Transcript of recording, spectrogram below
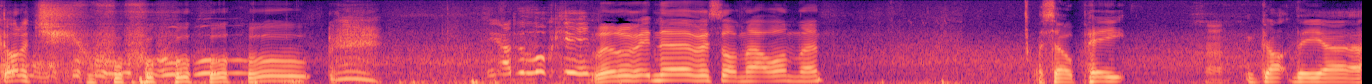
Got a ch- He had a look in. little bit nervous on that one then. So Pete got the uh,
